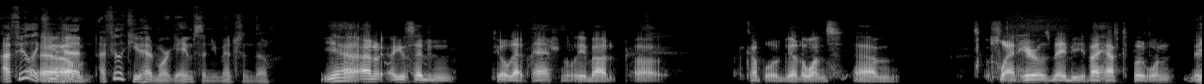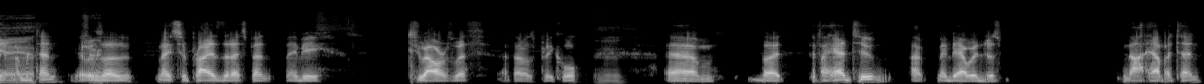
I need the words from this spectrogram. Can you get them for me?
I feel like you Um, had. I feel like you had more games than you mentioned, though. Yeah, I, don't, I guess I didn't feel that passionately about uh, a couple of the other ones. Um, Flat Heroes, maybe if I have to put one in Yeah, number yeah. ten. It was a nice surprise that I spent maybe two hours with. I thought it was pretty cool. Mhm. Um, but if I had to, I, maybe I would just not have a ten.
